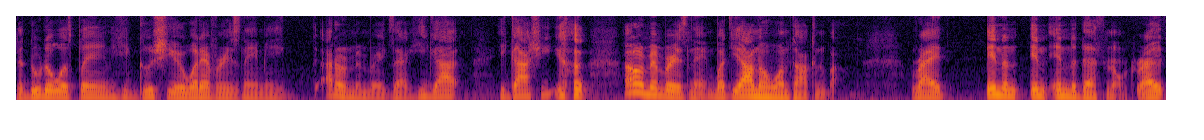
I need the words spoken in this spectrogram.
The dude was playing Higuchi or whatever his name is I don't remember exactly he got Higashi? I don't remember his name but y'all know who I'm talking about right in the in in the Death Note, right?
